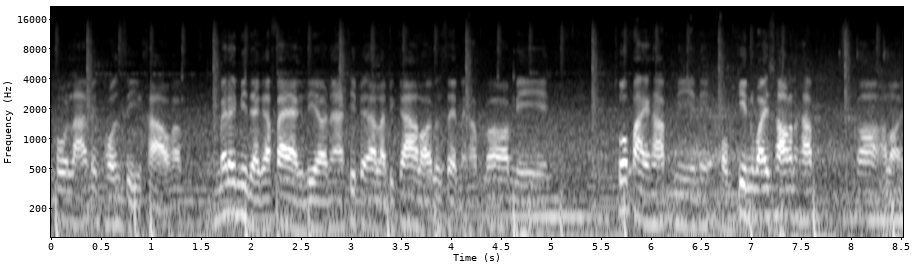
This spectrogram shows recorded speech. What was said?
โทนร้านเป็นโทนสีขาวครับ ไม่ได้มีแต่กาแฟอย่างเดียวนะ ที่เป็นอาราบิก้า100%นะครับ ก็มีทั่วไปครับ มีนี่ผมกินไวท์ช็อกนะครับ ก็อร่อย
